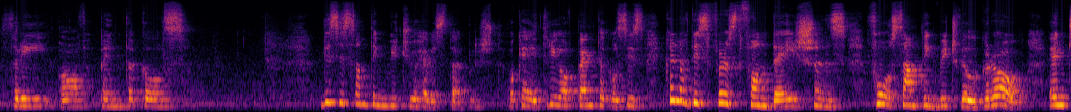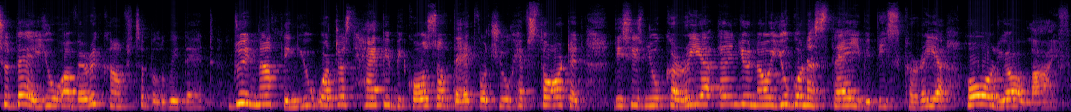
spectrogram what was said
Three of Pentacles this is something which you have established okay? Three of pentacles is kind of these first foundations for something which will grow. And today you are very comfortable with that. Doing nothing. You are just happy because of that what you have started. This is new career and you know you're gonna stay with this career all your life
